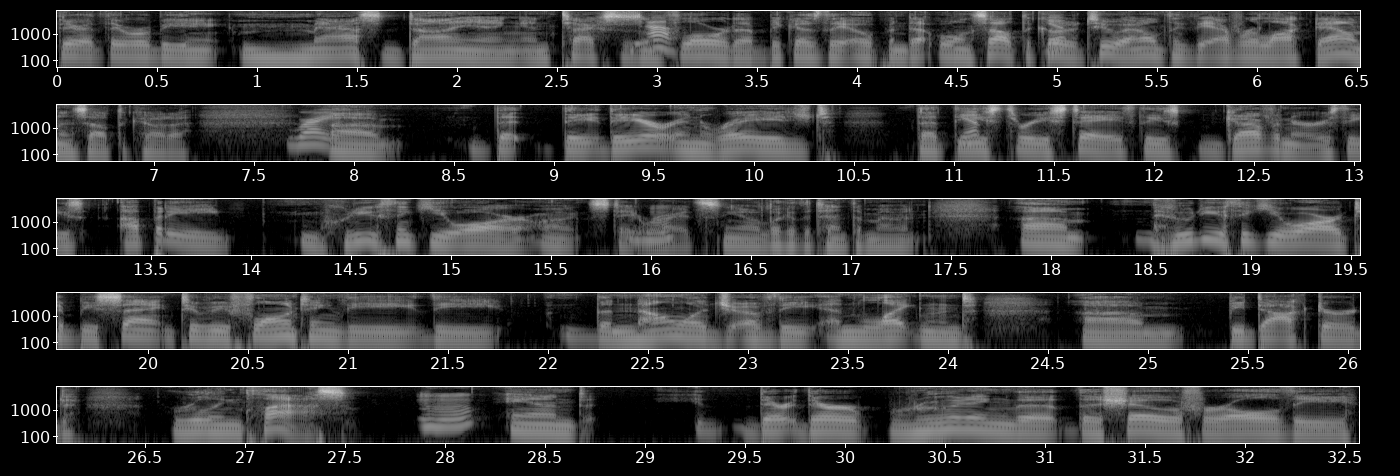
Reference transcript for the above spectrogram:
there there were being mass dying in Texas yeah. and Florida because they opened up. Well, in South Dakota yep. too. I don't think they ever locked down in South Dakota. Right. Um, that they they are enraged that these yep. three states, these governors, these uppity. Who do you think you are? Uh, state mm-hmm. rights. You know, look at the Tenth Amendment. Um, who do you think you are to be saying to be flaunting the the the knowledge of the enlightened, um, bedoctored ruling class? Mm-hmm. And they're they're ruining the the show for all the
